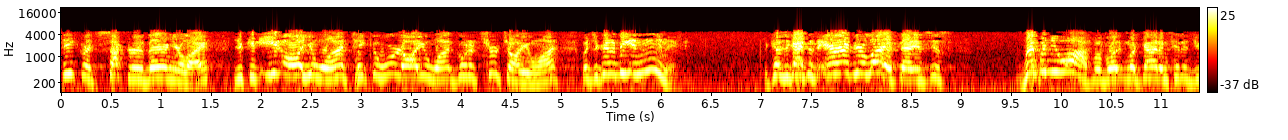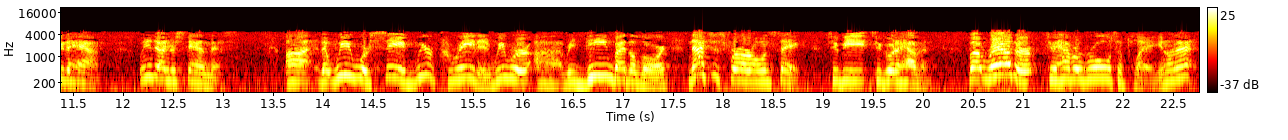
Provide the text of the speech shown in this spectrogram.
secret sucker there in your life, you can eat all you want, take the word all you want, go to church all you want, but you're going to be anemic. Because you got this area of your life that is just ripping you off of what, what God intended you to have. We need to understand this. Uh, that we were saved, we were created, we were uh, redeemed by the Lord, not just for our own sake, to be to go to heaven, but rather to have a role to play. You know that?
